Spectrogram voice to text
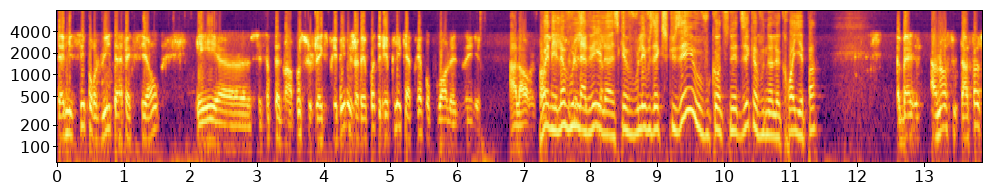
d'amitié pour lui, d'affection. Et euh, c'est certainement pas ce que je voulais exprimer, mais j'avais pas de réplique après pour pouvoir le dire. Alors, Oui, mais là, vous l'avez. là. Est-ce que vous voulez vous excuser ou vous continuez de dire que vous ne le croyez pas? Ben, ah non, dans le sens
